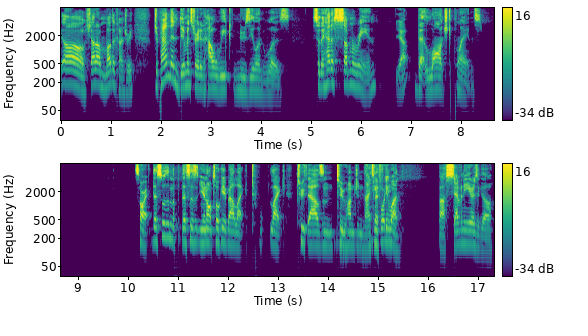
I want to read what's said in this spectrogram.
Oh, shout out mother country. Japan then demonstrated how weak New Zealand was. So they had a submarine Yeah. that launched planes. Sorry, this was in the. This is you're not talking about like tw- like 2,250. 1941, about 70 years ago.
